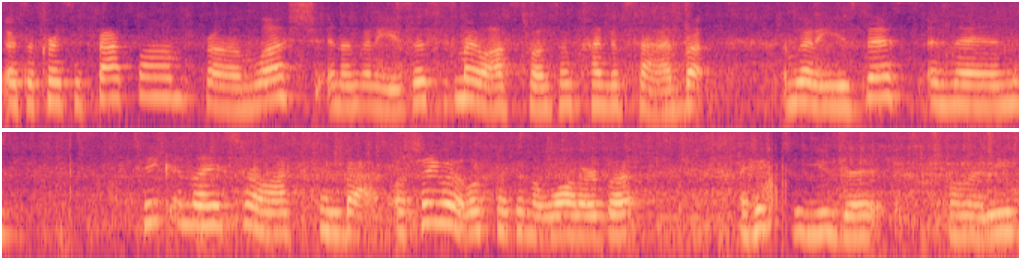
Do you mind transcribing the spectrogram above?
It's a Christmas bath bomb from Lush and I'm going to use this. This is my last one so I'm kind of sad. But I'm going to use this and then take a nice relaxing bath. I'll show you what it looks like in the water but I hate to use it already.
